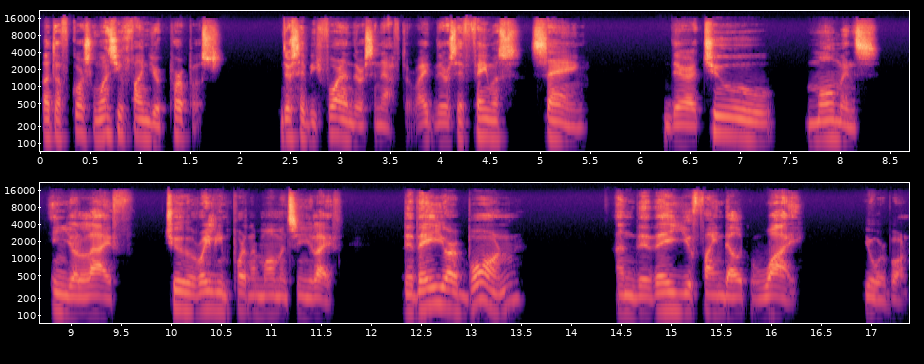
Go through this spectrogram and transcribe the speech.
but of course once you find your purpose there's a before and there's an after right there's a famous saying there are two moments in your life, two really important moments in your life. The day you are born and the day you find out why you were born,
